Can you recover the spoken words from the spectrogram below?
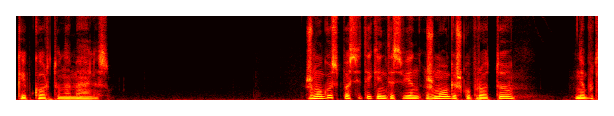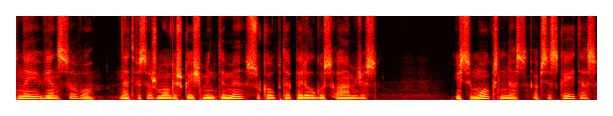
kaip kortų namelis. Žmogus pasitikintis vien žmogiškų protų nebūtinai vien savo, net visa žmogiška išmintimi sukaupta per ilgus amžius, įsimokslinęs, apsiskaitęs.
